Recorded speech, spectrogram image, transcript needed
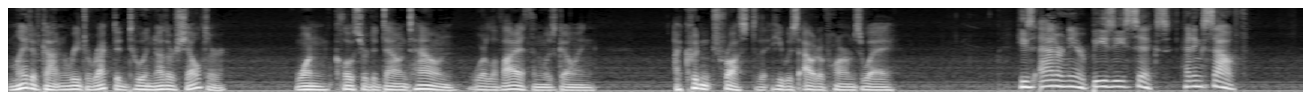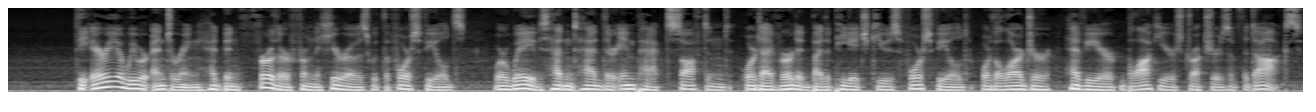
might have gotten redirected to another shelter, one closer to downtown where Leviathan was going. I couldn't trust that he was out of harm's way. He's at or near BZ6, heading south. The area we were entering had been further from the heroes with the force fields, where waves hadn't had their impact softened or diverted by the PHQ's force field or the larger, heavier, blockier structures of the docks.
